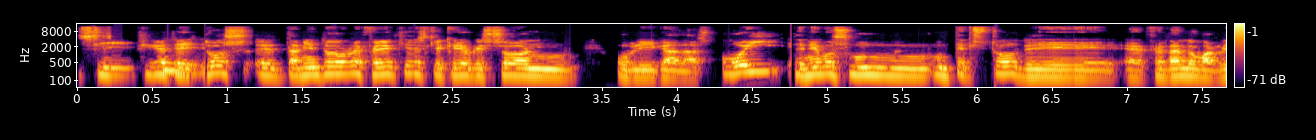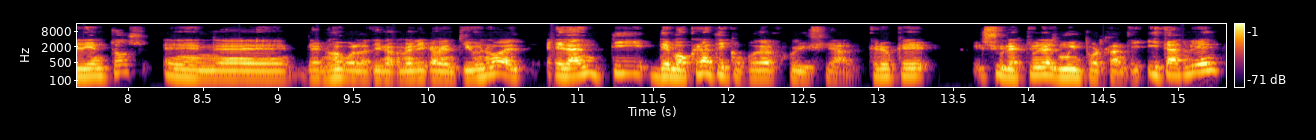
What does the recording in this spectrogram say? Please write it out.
Sí, fíjate, dos, eh, también dos referencias que creo que son obligadas. Hoy tenemos un, texto de eh, Fernando Barrientos, en, eh, de nuevo Latinoamérica 21, el, antidemocrático Poder Judicial. Creo que su lectura es muy importante. Y también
